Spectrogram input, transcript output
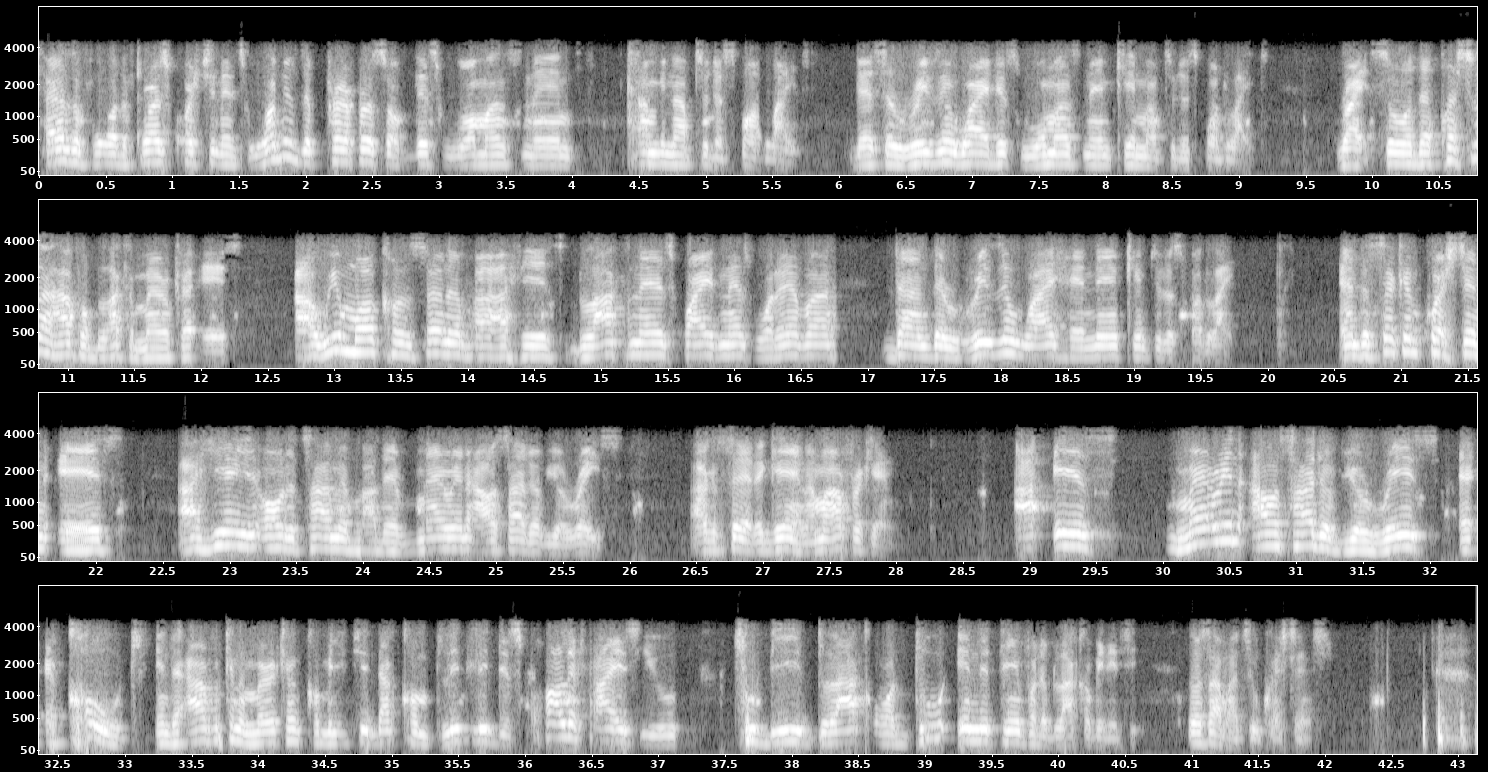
First of all, the first question is, what is the purpose of this woman's name coming up to the spotlight? There's a reason why this woman's name came up to the spotlight. Right. So the question I have for Black America is are we more concerned about his blackness, whiteness, whatever, than the reason why her name came to the spotlight? And the second question is I hear it all the time about the marrying outside of your race. Like I said, again, I'm African. Uh, is marrying outside of your race a, a code in the African American community that completely disqualifies you to be black or do anything for the black community? Those are my two questions.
